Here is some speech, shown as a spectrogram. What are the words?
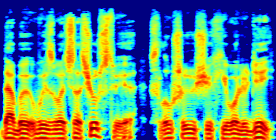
дабы вызвать сочувствие слушающих его людей.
